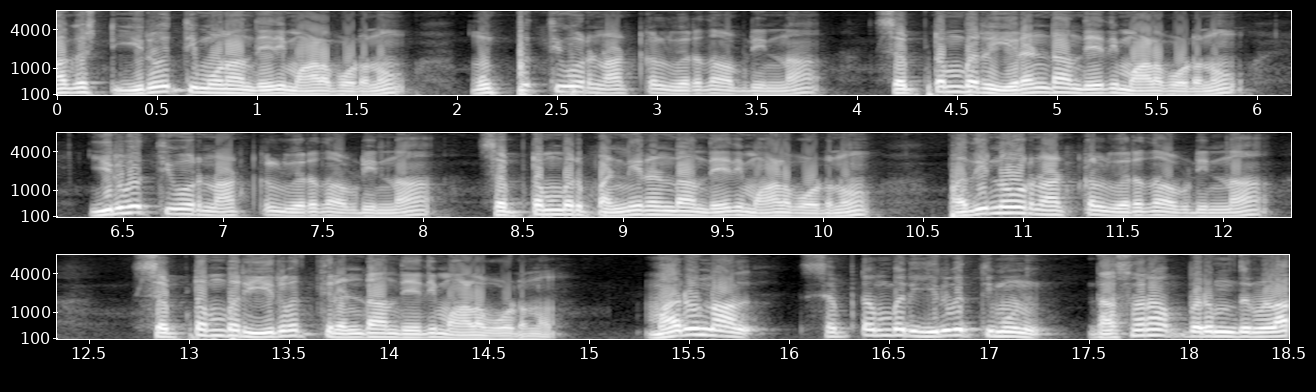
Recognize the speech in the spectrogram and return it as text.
ஆகஸ்ட் இருபத்தி மூணாம் தேதி மாலை போடணும். முப்பத்தி ஒரு நாட்கள் விரதம் அப்படின்னா செப்டம்பர் இரண்டாம் தேதி மாலை போடணும். இருபத்தி ஒரு நாட்கள் விரதம் அப்படின்னா செப்டம்பர் பன்னிரெண்டாம் தேதி மாலை போடணும். பதினோரு நாட்கள் விரதம் அப்படின்னா செப்டம்பர் இருபத்தி ரெண்டாம் தேதி மாலை போடணும். மறுநாள் செப்டம்பர் இருபத்தி மூணு தசரா பெரும் திருவிழா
